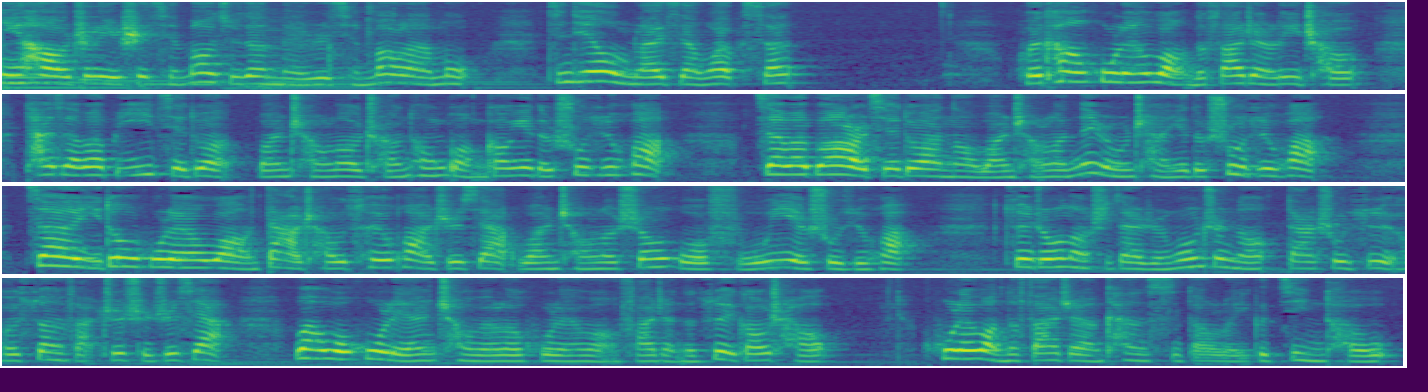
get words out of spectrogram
你好，这里是情报局的每日情报栏目。今天我们来讲 Web 三。回看互联网的发展历程，它在 Web 一阶段完成了传统广告业的数据化，在 Web 二阶段呢完成了内容产业的数据化，在移动互联网大潮催化之下完成了生活服务业数据化，最终呢是在人工智能、大数据和算法支持之下，万物互联成为了互联网发展的最高潮。互联网的发展看似到了一个尽头。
